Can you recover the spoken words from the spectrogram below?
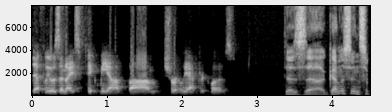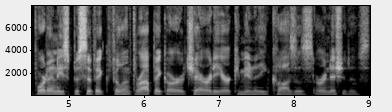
definitely was a nice pick me up um, shortly after close. Does uh, Gunnison support any specific philanthropic or charity or community causes or initiatives?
